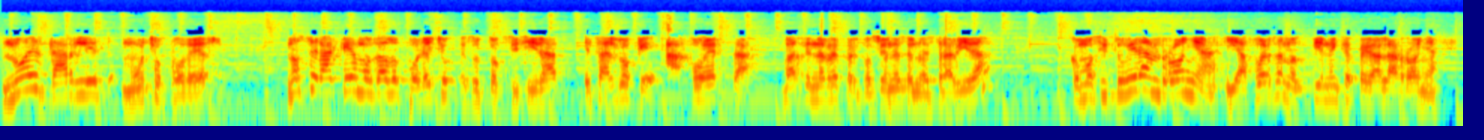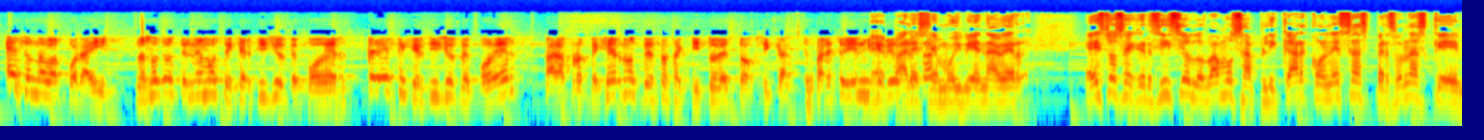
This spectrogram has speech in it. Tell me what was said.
¿no es darles mucho poder? ¿No será que hemos dado por hecho que su toxicidad es algo que a fuerza va a tener repercusiones en nuestra vida? Como si tuvieran roña y a fuerza nos tienen que pegar la roña. Eso no va por ahí. Nosotros tenemos ejercicios de poder, tres ejercicios de poder para protegernos de estas actitudes tóxicas. ¿Te parece bien, mi Me querido parece César? muy bien. A ver, estos ejercicios los vamos a aplicar con esas personas que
